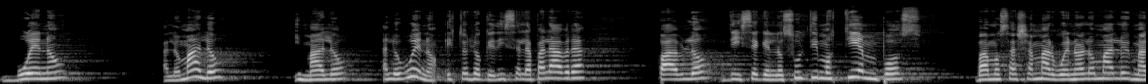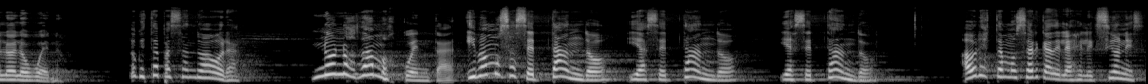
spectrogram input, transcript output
bueno a lo malo y malo a lo bueno. Esto es lo que dice la palabra. Pablo dice que en los últimos tiempos vamos a llamar bueno a lo malo y malo a lo bueno. Lo que está pasando ahora no nos damos cuenta y vamos aceptando y aceptando y aceptando. Ahora estamos cerca de las elecciones.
